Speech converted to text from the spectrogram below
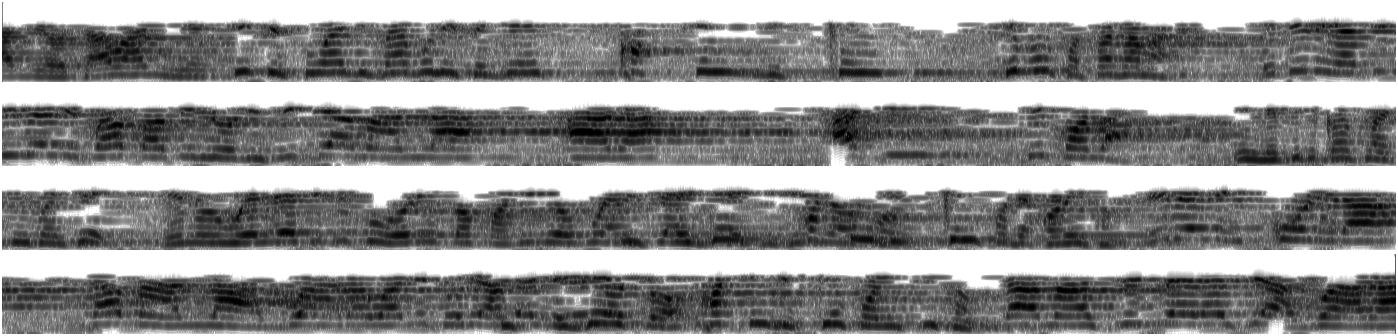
àmì ọ̀tá wá nìyẹn. This is why the Bible is against cutting the skin, even for tribal marks. Ìdí nìyẹn tí Bíbélì pàápàá fi lòdì sí kí a máa la ara àti kíkọlà In Leviticus 19:28, nínú ìwé Létítíkù orí kọkàndínlógún it's ẹsẹ̀ against cutting the ìkejìdínlọ́gbọ̀n. skin for decoration. Bíbélì kórìíra ká máa la àgọ́ ara wa nítorí It's against lọ́tọ̀. cutting the skin for incision. Ká máa sí sí àgọ́ ara.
